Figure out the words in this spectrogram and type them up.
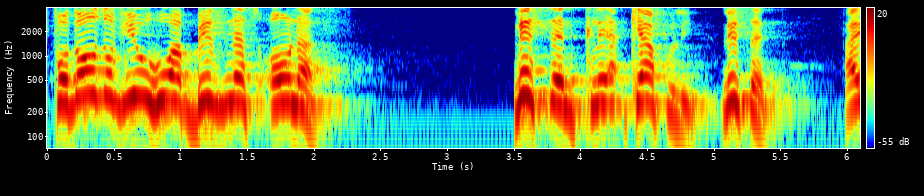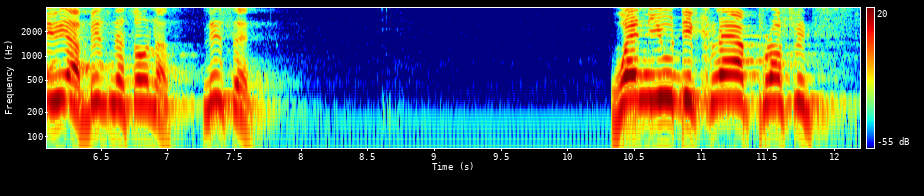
For those of you who are business owners, listen carefully. Listen. Are you here, business owners? Listen. When you declare profits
